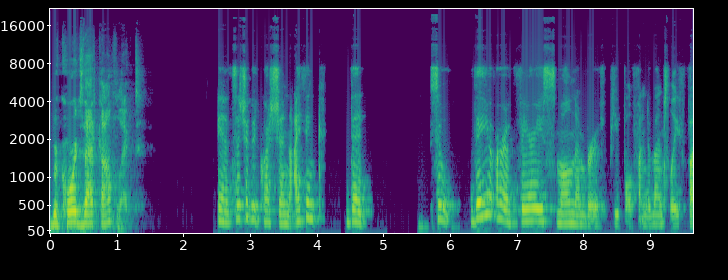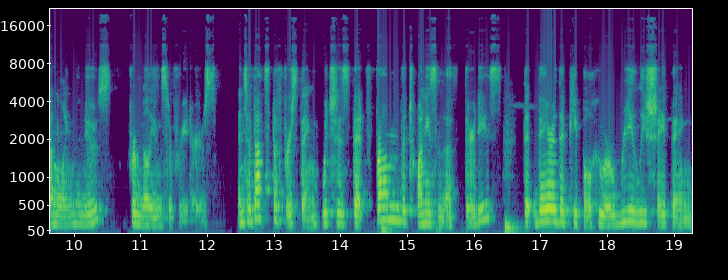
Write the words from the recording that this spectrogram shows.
records that conflict? Yeah, it's such a good question. I think that so they are a very small number of people fundamentally funneling the news for millions of readers. And so that's the first thing, which is that from the 20s and the 30s, that they are the people who are really shaping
